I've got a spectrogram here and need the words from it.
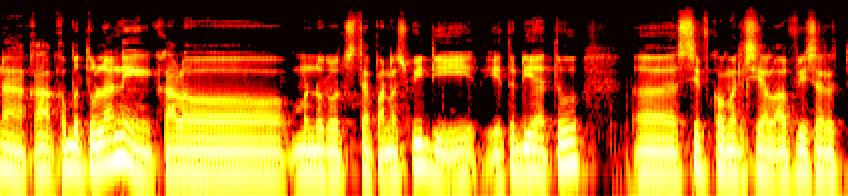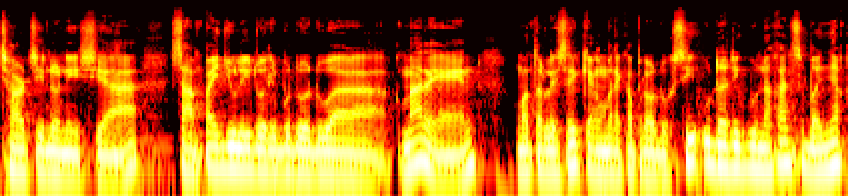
Nah, kebetulan nih kalau menurut Stepanus Widi itu dia tuh eh, Chief Commercial Officer Charge Indonesia sampai Juli 2022 kemarin motor listrik yang mereka produksi udah digunakan sebanyak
